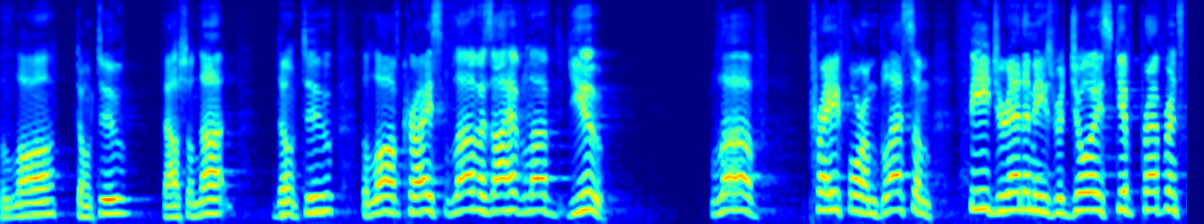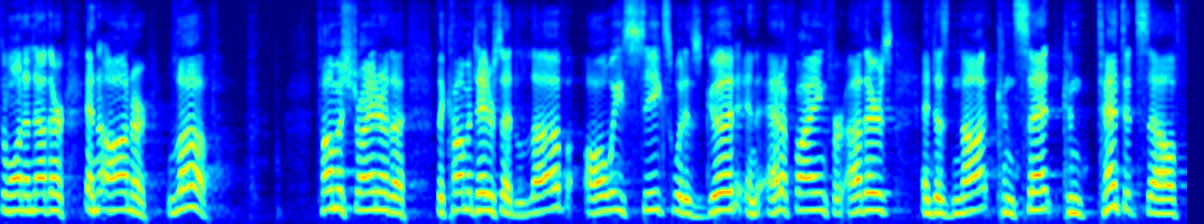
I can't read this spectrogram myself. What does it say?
The law, don't do, thou shalt not, don't do. The law of Christ, love as I have loved you. Love, pray for them, bless them, feed your enemies, rejoice, give preference to one another, and honor. Love. Thomas Schreiner, the, the commentator, said, Love always seeks what is good and edifying for others and does not consent, content itself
